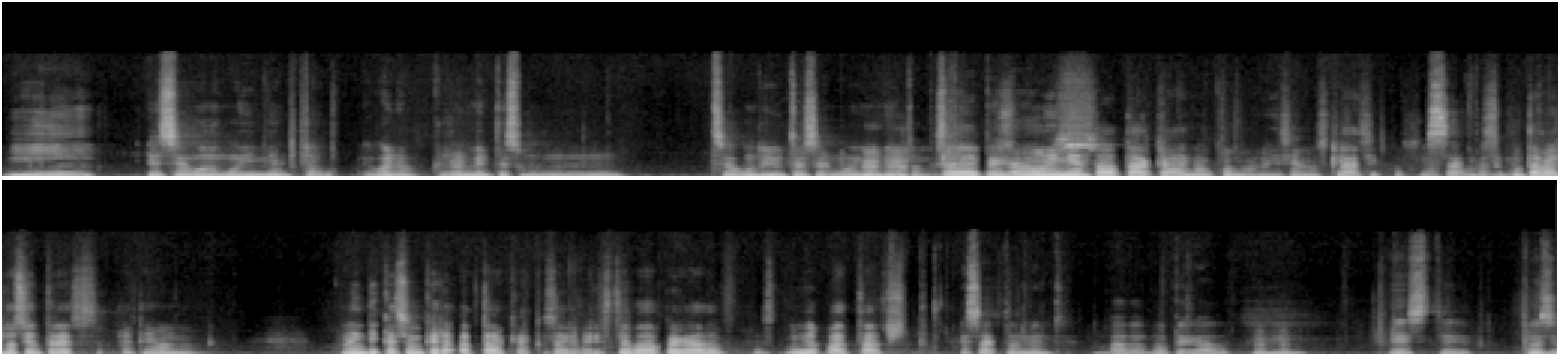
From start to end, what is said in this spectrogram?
Y el segundo movimiento, bueno, que realmente es un segundo y un tercer movimiento. O sea, están pues, un movimiento ataca, ¿no? Como lo decían los clásicos. ¿no? Cuando se juntaba el 2 y el 3, tenía un- una indicación que era ataca. O sea, este va pegado, va attached. Exactamente, va, va pegado. Este, pues,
